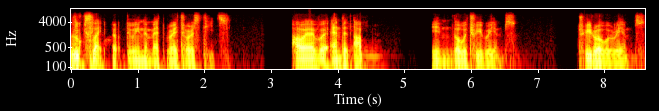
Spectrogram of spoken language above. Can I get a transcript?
Looks like uh, doing the meritorious deeds. However, ended up in lower three realms. Three lower realms.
